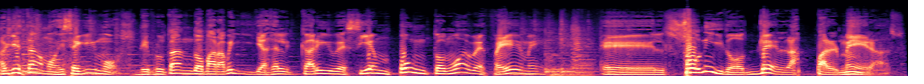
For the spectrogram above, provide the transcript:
Aquí estamos y seguimos disfrutando maravillas del Caribe 100.9 FM, el sonido de las palmeras.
